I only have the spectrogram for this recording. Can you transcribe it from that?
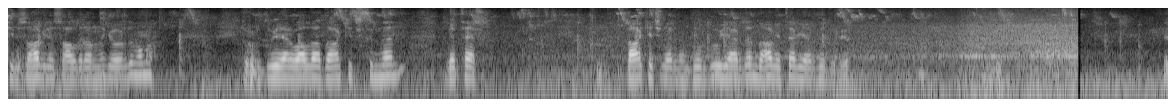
timsaha bile saldıranını gördüm ama durduğu yer vallahi dağ keçisinden beter. Dağ keçilerinin durduğu yerden daha beter yerde duruyor. Ee,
